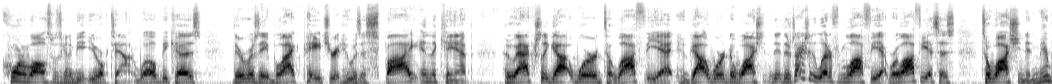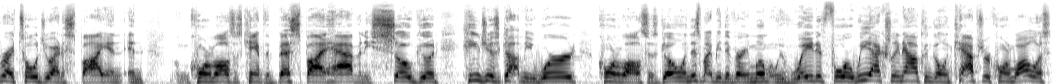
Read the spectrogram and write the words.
Cornwallis was going to be at Yorktown? Well, because there was a black patriot who was a spy in the camp who actually got word to Lafayette, who got word to Washington. There's actually a letter from Lafayette where Lafayette says to Washington, Remember, I told you I had a spy in, in Cornwallis' camp, the best spy I have, and he's so good. He just got me word Cornwallis is going. This might be the very moment we've waited for. We actually now can go and capture Cornwallis.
